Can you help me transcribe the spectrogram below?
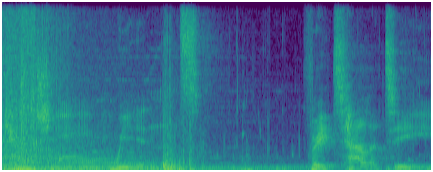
Kenshi wins. Fatality.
